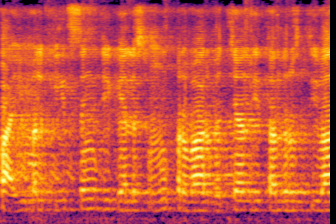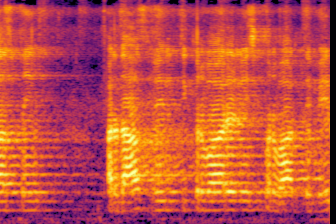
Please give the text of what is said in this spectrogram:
ਭਾਈ ਮਲਕੀਤ ਸਿੰਘ ਜੀ ਗੱਲ ਸਮੂਹ ਪਰਿਵਾਰ ਬੱਚਿਆਂ ਦੀ ਤੰਦਰੁਸਤੀ ਵਾਸਤੇ ਅਰਦਾਸ ਬੇਨਤੀ ਕਰਵਾ ਰਹੇ ਨੇ ਇਸ ਪਰਿਵਾਰ ਤੇ ਮਿਹਰ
